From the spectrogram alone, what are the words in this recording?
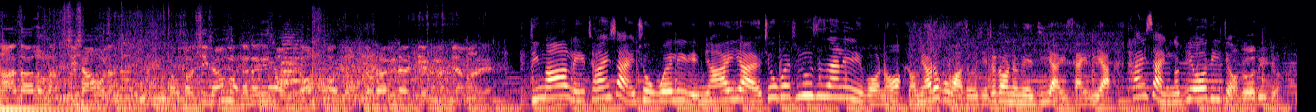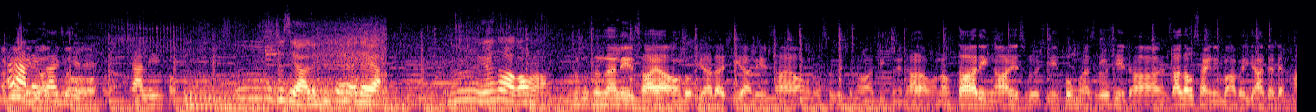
ငါးသားလုံးလားရှီချောင်းဟုတ်လားဟုတ်ရှီချောင်းကနည်းနည်းလေးဆောက်ပြီနော်ဟုတ်လောက်ထားပြီးသားရှိရခင်ဗျပြန်ပါတယ်ဒီမှာလေထိုင်းဆိုင်အချို့ပွဲလေးတွေအများကြီးရတယ်အချို့ပွဲထူးထူးဆန်းဆန်းလေးတွေပေါ့နော်။မြောက်တော့ကောင်ပါဆိုရင်တော်တော်နာမည်ကြီးရာကြီးဆိုင်လေးကထိုင်းဆိုင်ငပြောသီးကြော်ပြောသေးကြောငါအဲ့ပြောဒါသေးလည်းကြောစားဒီကြည့်ဘတယ်က်ဒါလေးอืมကြည့်စရာလေးအဲ့ဒါက อืมရင်းတော့ကောင်းတော့ထူးထူးဆန်းဆန်းလေးစားရအောင်လို့အရသာရှိရလေးစားရအောင်လို့ဆိုပြီးကျွန်တော်ကဒီထွင်ထားတာပေါ့နော်။သားတွေငါးတွေဆိုလို့ရှိရင်ပုံမှန်ဆိုလို့ရှိရင်ဒါစားတော့ဆိုင်တွေမှာပဲရတတ်တဲ့ဟာ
